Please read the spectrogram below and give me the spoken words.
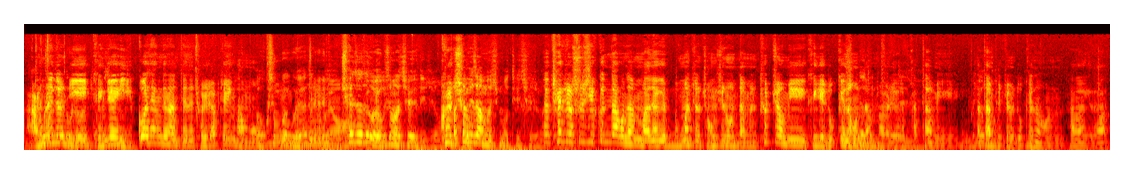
아무래도 이. 굉장히 이과생들한테는 전략적인 과목. 아, 목숨 걸고 해야 되는. 거예요. 최저도 여기서 맞춰야 되죠. 그렇죠. 과탐에서 안 맞추면 어떻게 최저 맞춰? 최저 수시 끝나고 나면 만약에 못 맞춰 정신 온다면 표점이 굉장히 높게 나온단. 말이에요. 네. 과탐이. 과탐 표점이 높게 나오는 상황이라.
